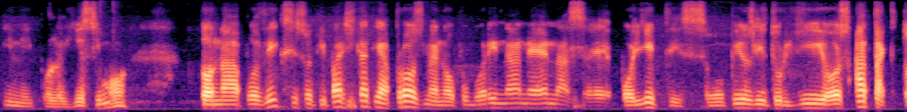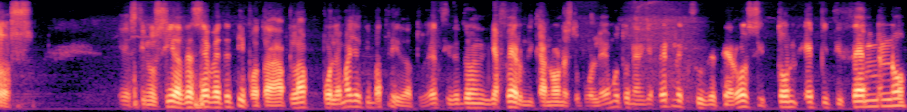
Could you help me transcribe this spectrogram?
είναι υπολογίσιμο. Το να αποδείξεις ότι υπάρχει κάτι απρόσμενο που μπορεί να είναι ένας ε, πολίτης ο οποίος λειτουργεί ως άτακτος ε, στην ουσία δεν σέβεται τίποτα. Απλά πολεμά για την πατρίδα του. Έτσι. Δεν τον ενδιαφέρουν οι κανόνες του πολέμου. Τον ενδιαφέρει να εξουδετερώσει τον επιτιθέμενο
